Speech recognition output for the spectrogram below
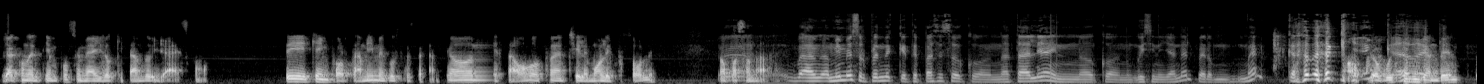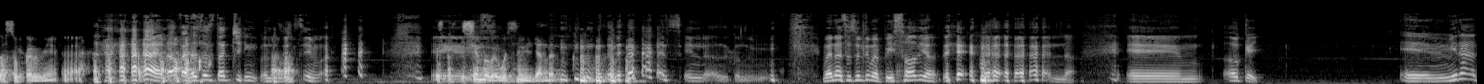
ya con el tiempo se me ha ido quitando y ya es como, sí, ¿qué importa? A mí me gusta esta canción, esta otra, chile, mole y pozole. No pasa Ah, nada. A, a mí me sorprende que te pase eso con Natalia y no con Wisin y Yandel, pero bueno, cada quien. No, pero Wisin cada y Yandel está súper bien. no, pero eso está chingoncísimo. Estás Eh, diciendo de Wisin y Yandel. sí, no, con- Bueno, este es el último episodio. no. Eh, ok. Eh, mira,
